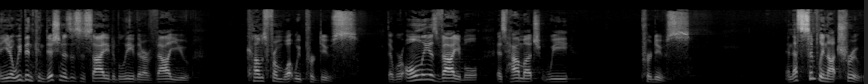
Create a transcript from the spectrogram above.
And you know, we've been conditioned as a society to believe that our value comes from what we produce, that we're only as valuable as how much we produce. And that's simply not true.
